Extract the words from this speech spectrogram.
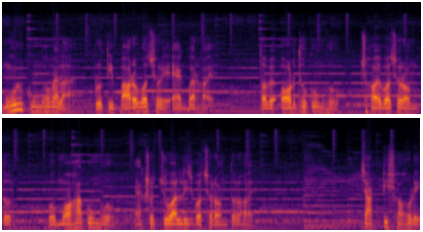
মূল কুম্ভমেলা প্রতি বারো বছরে একবার হয়, তবে অর্ধকুম্ভ ছয় বছর অন্তর ও মহাকুম্ভ একশো চুয়াল্লিশ বছর অন্তর হয়। চারটি শহরে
